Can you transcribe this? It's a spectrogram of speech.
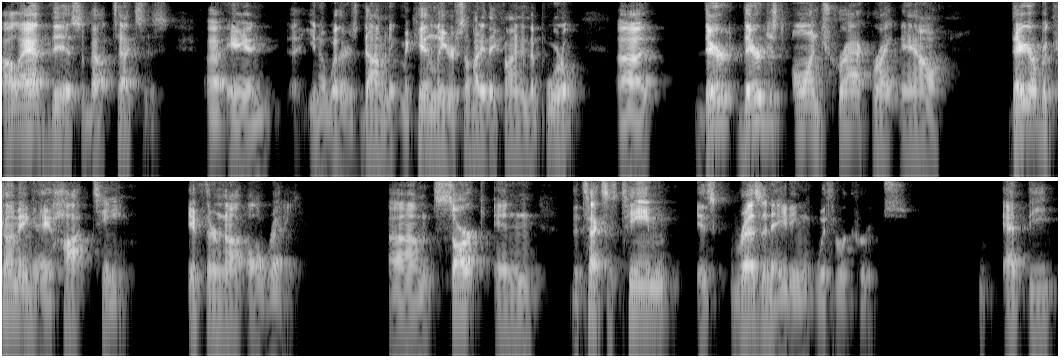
I'll add this about Texas uh, and uh, you know whether it's Dominic McKinley or somebody they find in the portal. Uh, they're they're just on track right now. They are becoming a hot team if they're not already. Um, Sark and the Texas team is resonating with recruits at the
